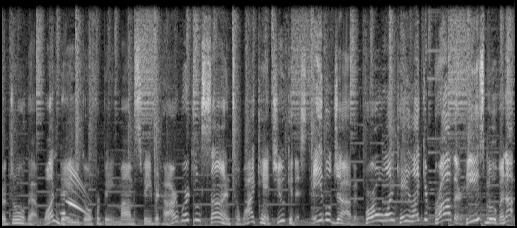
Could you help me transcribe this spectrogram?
original that one day you go from being mom's favorite hardworking son to why can't you get a stable job and 401k like your brother? He's moving up.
